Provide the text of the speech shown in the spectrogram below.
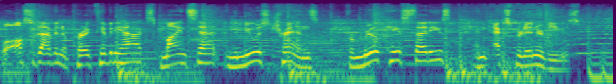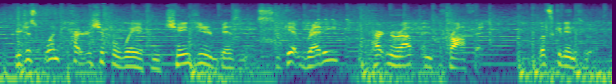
We'll also dive into productivity hacks, mindset, and the newest trends from real case studies and expert interviews. You're just one partnership away from changing your business. Get ready, partner up, and profit. Let's get into it.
